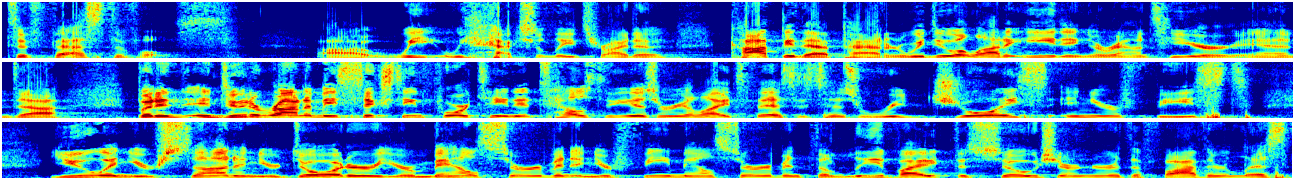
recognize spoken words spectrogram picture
to festivals. Uh, we, we actually try to copy that pattern. We do a lot of eating around here. And, uh, but in, in Deuteronomy 16 14, it tells the Israelites this it says, Rejoice in your feast you and your son and your daughter, your male servant and your female servant, the Levite, the sojourner, the fatherless,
